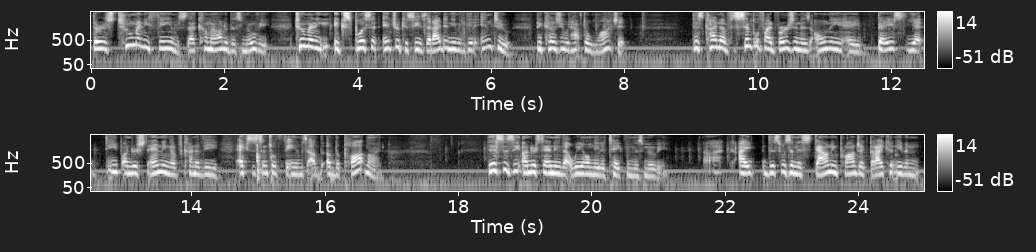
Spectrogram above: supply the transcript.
There's too many themes that come out of this movie, too many explicit intricacies that I didn't even get into because you would have to watch it. This kind of simplified version is only a base yet deep understanding of kind of the existential themes of, of the plot line. This is the understanding that we all need to take from this movie. I this was an astounding project that I couldn't even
